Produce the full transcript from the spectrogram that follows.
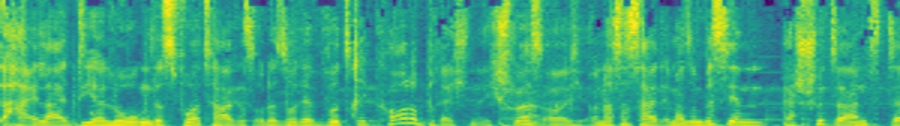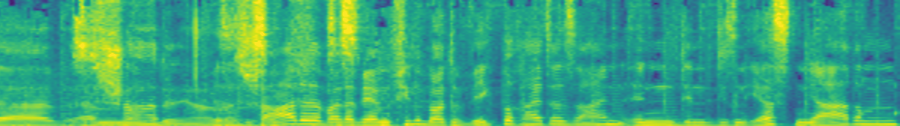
Highlight-Dialogen des Vortages oder so, der wird Rekorde brechen. Ich schwör's euch. Und das ist halt immer so ein bisschen erschütternd. Da, Das ist schade, ja. Es Das ist ist so- schade, weil das da werden viele Leute Wegbereiter sein in den, diesen ersten Jahren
